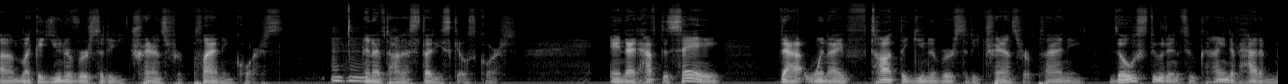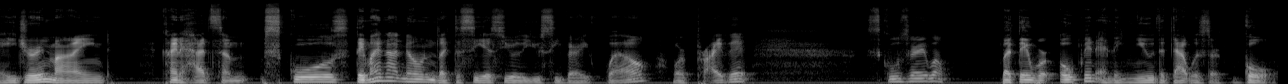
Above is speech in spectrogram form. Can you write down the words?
um, like a university transfer planning course, mm-hmm. and I've taught a study skills course. And I'd have to say, that when I've taught the university transfer planning, those students who kind of had a major in mind, kind of had some schools, they might not known like the CSU or the UC very well or private schools very well, but they were open and they knew that that was their goal,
